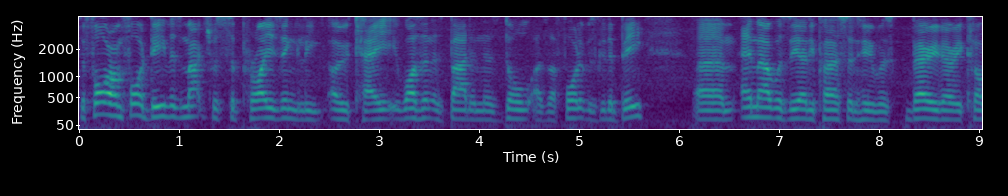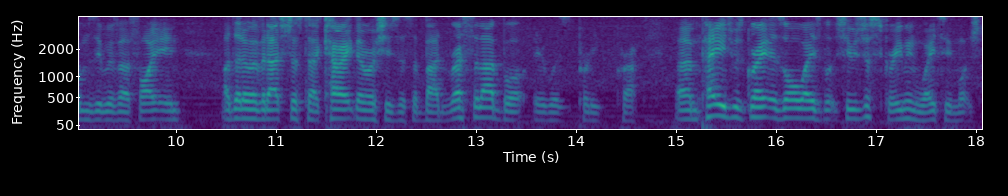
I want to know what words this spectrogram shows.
The 4 on 4 Divas match was surprisingly okay. It wasn't as bad and as dull as I thought it was going to be. Um, Emma was the only person who was very, very clumsy with her fighting. I don't know whether that's just her character or she's just a bad wrestler, but it was pretty crap. Um, Paige was great as always, but she was just screaming way too much.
